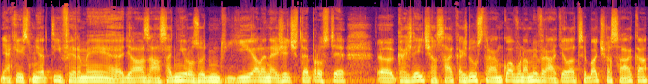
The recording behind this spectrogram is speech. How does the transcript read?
nějaký směr té firmy, dělá zásadní rozhodnutí, ale ne, že čte prostě každý časák, každou stránku a ona mi vrátila třeba časák a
